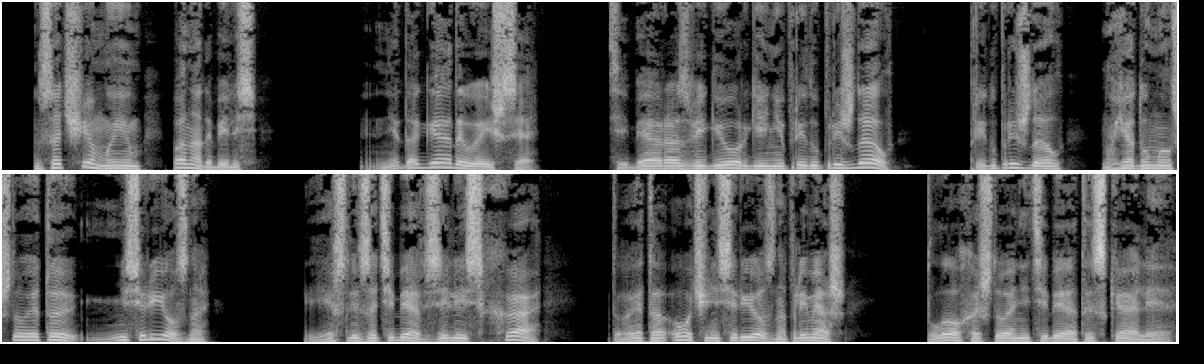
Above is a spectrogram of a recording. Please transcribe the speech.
— Зачем мы им понадобились? — Не догадываешься. Тебя разве Георгий не предупреждал? — Предупреждал. — но я думал, что это несерьезно. Если за тебя взялись ха, то это очень серьезно, племяш. Плохо, что они тебя отыскали.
